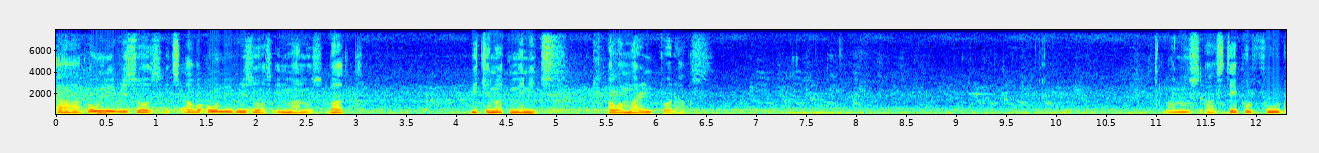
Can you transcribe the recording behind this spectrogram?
our uh, only resource. It's our only resource in manus but we cannot manage our marine products. Manus are staple food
